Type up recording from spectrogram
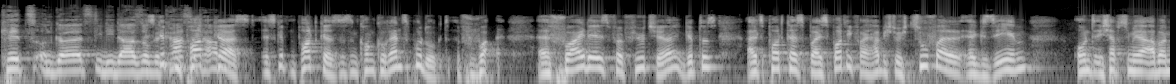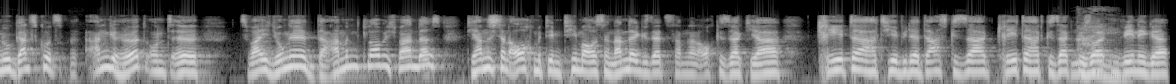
Kids und Girls, die die da so es gecastet gibt einen Podcast. Haben. Es gibt einen Podcast, das ist ein Konkurrenzprodukt. Äh, Fridays for Future gibt es als Podcast bei Spotify, habe ich durch Zufall äh, gesehen und ich habe es mir aber nur ganz kurz angehört und äh, zwei junge Damen, glaube ich, waren das. Die haben sich dann auch mit dem Thema auseinandergesetzt, haben dann auch gesagt, ja, Greta hat hier wieder das gesagt, Greta hat gesagt, Nein. wir sollten weniger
